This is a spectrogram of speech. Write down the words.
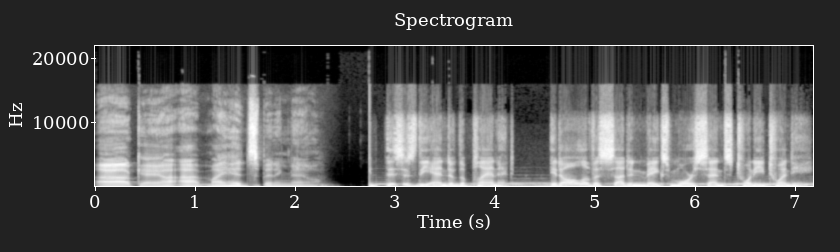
uh, Okay, I, I, my head's spinning now. this is the end of the planet. It all of a sudden makes more sense 2020.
